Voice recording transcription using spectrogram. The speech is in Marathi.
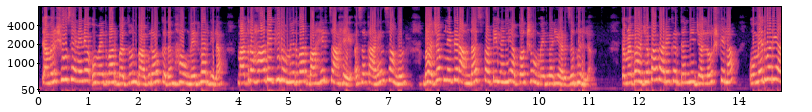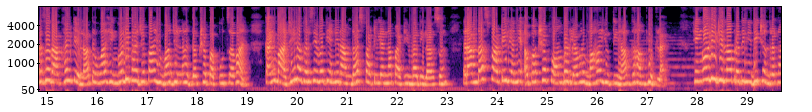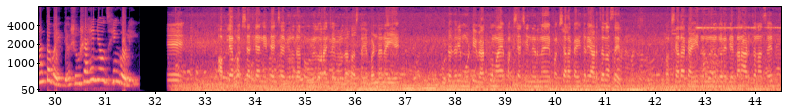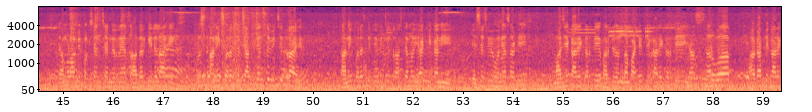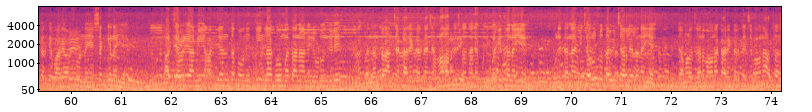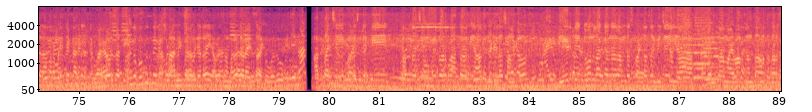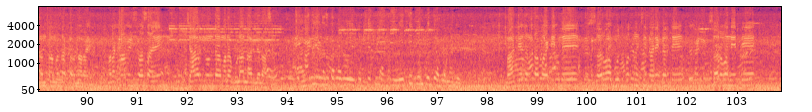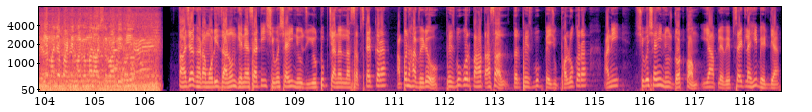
त्यामुळे शिवसेनेने उमेदवार बदलून बाबुराव कदम हा उमेदवार दिला. मात्र हा देखील उमेदवार बाहेरचा आहे असं कारण सांगून भाजप नेते रामदास पाटील यांनी अपक्ष उमेदवारी अर्ज भरला. त्यामुळे भाजपा कार्यकर्त्यांनी जल्लोष केला. उमेदवारी अर्ज दाखल केला तेव्हा हिंगोली भाजपा युवा जिल्हा अध्यक्ष पप्पू चव्हाण काही माजी नगरसेवक यांनी रामदास पाटील यांना पाठिंबा दिला असून रामदास पाटील यांनी अपक्ष फॉर्म भरल्यावर महायुतीला घाम फुटलाय. हिंगोली जिल्हा प्रतिनिधी चंद्रकांत वैद्य शिवशाही न्यूज हिंगोली. आपल्या पक्षातल्या नेत्यांच्या विरोधात उमेदवारांच्या विरोधात असतं हे बंड नाहीये. कुठंतरी मोठी व्याक्युम आहे पक्षाचे निर्णय पक्षाला काहीतरी अडचण असेल पक्षाला काहीतरी उमेदवारी देताना अडचण असेल त्यामुळं आम्ही पक्षांच्या निर्णयाचा आदर केलेला आहे. पण स्थानिक परिस्थिती अत्यंत विचित्र आहे. स्थानिक परिस्थिती विचित्र असल्यामुळे या ठिकाणी यशस्वी होण्यासाठी माझे कार्यकर्ते भारतीय जनता पार्टीतले कार्यकर्ते या सर्व भागातले कार्यकर्ते वाऱ्यावर सोडणं हे शक्य नाही आहे. मागच्या वेळी आम्ही अत्यंत पावणे तीन लाख बहुमतानं आम्ही निवडून दिले पण नंतर आमच्या कार्यकर्त्यांच्या हाल अपेक्षा झाल्या कुणी बघितलं नाही आहे कुणी त्यांना विचारून सुद्धा विचारलेलं नाही आहे त्यामुळं जनभावना कार्यकर्त्याची भावना आता जर आम्हाला माहिती आहे कार्यकर्ते वाऱ्यावर त्यामुळे आम्ही ठरवलेलं आहे यावेळेस आम्हाला लढायचं आहे. आत्ताची परिस्थिती आत्ताचे उमेदवार पाहता मी आज घडीला सांगतो दीड ते दोन लाखांना रामदास पाटलाचा विजय या जनता मायबाप जनता मतदार जनता माझा करणार आहे. मला ठाम विश्वास आहे चार जूनला मला गुलाल लागलेला असेल. भारतीय जनता पार्टी पक्षातील नेते कोणकोणते आपल्या मागे भारतीय जनता पार्टीतले सर्व बूथपासूनचे कार्यकर्ते सर्व नेते हे माझ्या पाठीमागे मला आशीर्वाद देतील. ताज्या घडामोडी जाणून घेण्यासाठी शिवशाही न्यूज यूट्यूब चॅनलला सबस्क्राईब करा. आपण हा व्हिडिओ फेसबुकवर पाहत असाल तर फेसबुक पेज फॉलो करा आणि शिवशाही न्यूज डॉट कॉम या आपल्या वेबसाईटलाही भेट द्या.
